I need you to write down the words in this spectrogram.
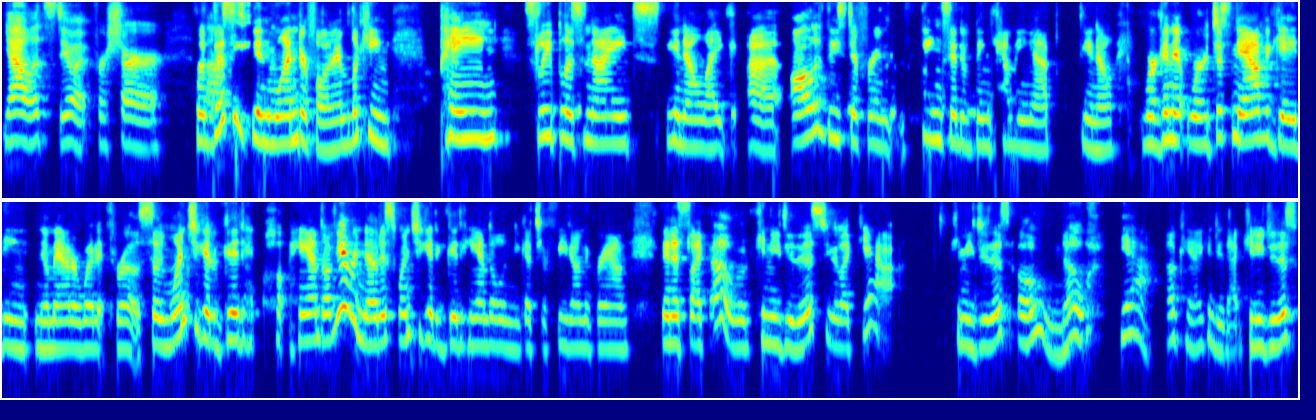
Yeah, let's do it for sure. So this um, has been wonderful. And I'm looking pain, sleepless nights, you know, like uh, all of these different things that have been coming up, you know we're gonna we're just navigating no matter what it throws so once you get a good handle have you ever noticed once you get a good handle and you get your feet on the ground then it's like oh well, can you do this you're like yeah can you do this? Oh no. Yeah okay i can do that. Can you do this?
